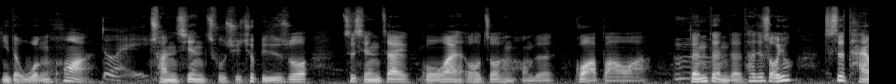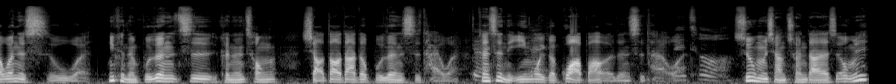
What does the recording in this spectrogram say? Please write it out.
你的文化对，传现出去。就比如说之前在国外欧洲很红的挂包啊嗯等等的，他就说：“哎呦，这是台湾的食物哎、你可能不认识，可能从小到大都不认识台湾，但是你因为一个挂包而认识台湾没湾。”错，所以，我们想传达的是，我们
